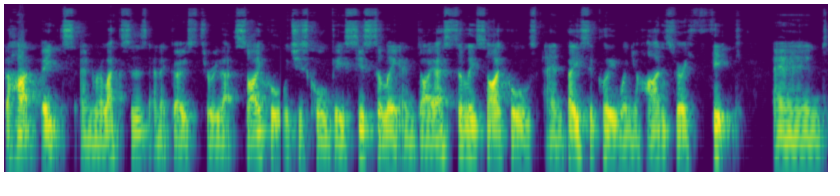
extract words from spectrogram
The heart beats and relaxes and it goes through that cycle, which is called the systole and diastole cycles. And basically, when your heart is very thick and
